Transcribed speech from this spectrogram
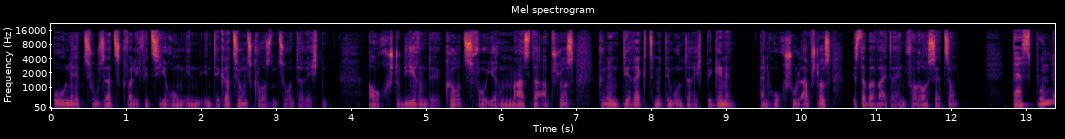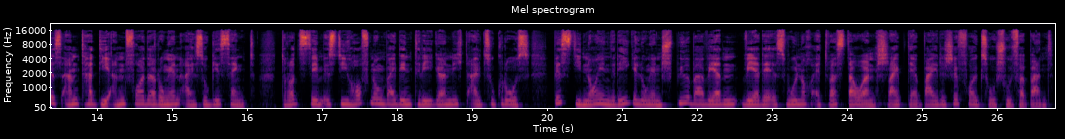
ohne Zusatzqualifizierung in Integrationskursen zu unterrichten. Auch Studierende kurz vor ihrem Masterabschluss können direkt mit dem Unterricht beginnen. Ein Hochschulabschluss ist aber weiterhin Voraussetzung. Das Bundesamt hat die Anforderungen also gesenkt. Trotzdem ist die Hoffnung bei den Trägern nicht allzu groß. Bis die neuen Regelungen spürbar werden, werde es wohl noch etwas dauern, schreibt der Bayerische Volkshochschulverband.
